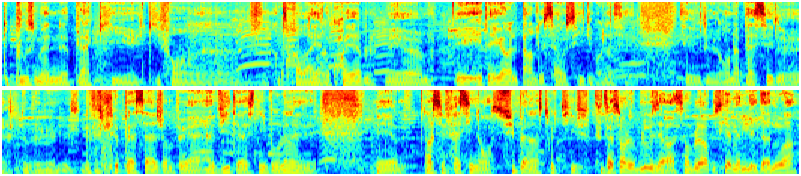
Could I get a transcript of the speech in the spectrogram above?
de bluesmen black qui, qui font un, un travail incroyable. Mais, et, et d'ailleurs, elle parle de ça aussi. on a passé le, le- passage un peu à, vide à ce niveau-là. Mais euh, c'est fascinant, super instructif. De toute façon, le blues est rassembleur, puisqu'il y a même des Danois.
